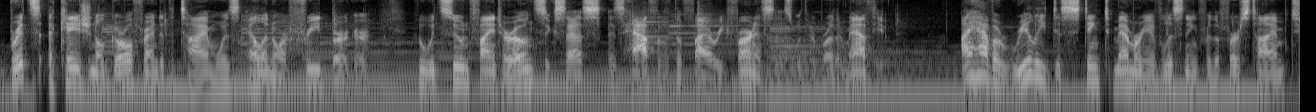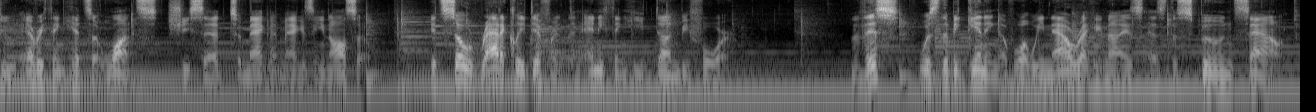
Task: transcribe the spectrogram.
Britt's occasional girlfriend at the time was Eleanor Friedberger, who would soon find her own success as half of the Fiery Furnaces with her brother Matthew. I have a really distinct memory of listening for the first time to Everything Hits at Once, she said to Magnet Magazine also. It's so radically different than anything he'd done before. This was the beginning of what we now recognize as the spoon sound.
